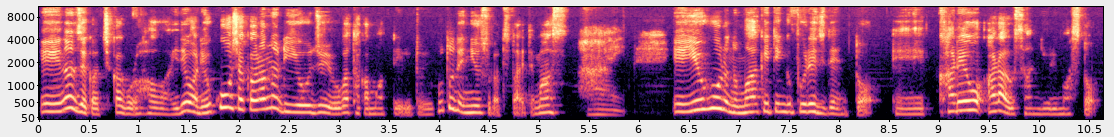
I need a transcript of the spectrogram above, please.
えーなぜか近頃ハワイでは旅行者からの利用需要が高まっているということでニュースが伝えてます。はい。えー U ホールのマーケティングプレジデント、えーカレオ・アラウさんによりますと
